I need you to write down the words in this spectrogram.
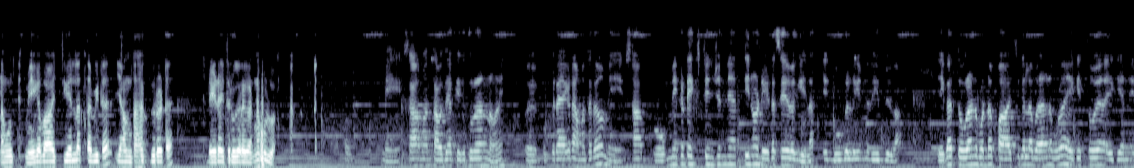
නමුත් මේක පාච්චි කරලත් අපිට යම්තහක් දුරට ඩේට ඉතුරු කරගන්න පුළුවන්. මේ සාමන් තවදයක් එකතුරන්න ඕනේ. උපරයකට අමතරව මේ සා රෝම එකට එක්ස්ටේෂන් ඇති නො ඩේට සේව කියලා. ඒ Googleගන්න දීපක ඒකත් තෝරන්න පොඩ පාචි කල බලන්න පුල එකෙත් ඔය එකන්නේ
